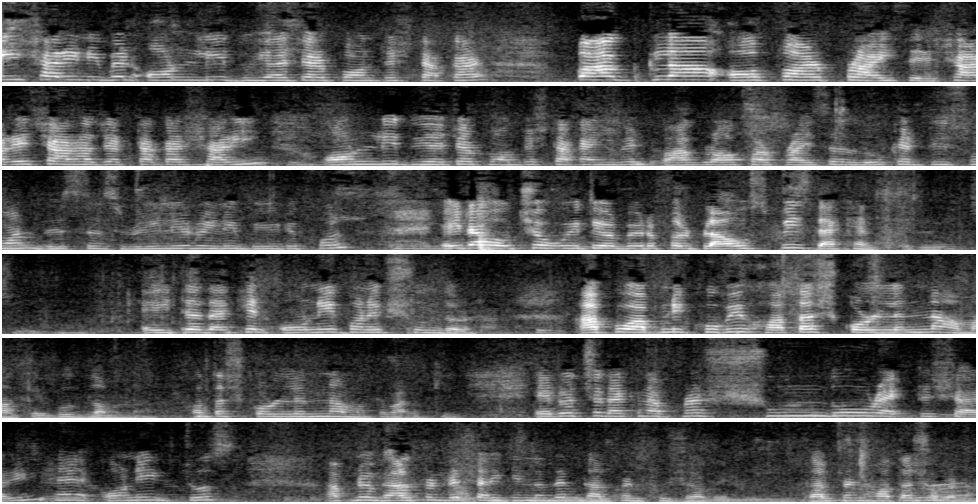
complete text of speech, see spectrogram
এই শাড়ি নেবেন অনলি দুই হাজার পঞ্চাশ টাকার পাগলা অফার প্রাইসে সাড়ে চার হাজার টাকার শাড়ি। অনলি দুই হাজার পঞ্চাশ টাকায় নেবেন পাগলা অফার প্রাইসে look at this one this is really really beautiful এটা হচ্ছে with your beautiful blouse piece দেখেন। এইটা দেখেন অনেক অনেক সুন্দর। আপু, আপনি খুবই হতাশ করলেন না আমাকে? বুঝলাম না। হতাশ করলেন না আমাকে মানে কি? এটা হচ্ছে দেখেন আপনার সুন্দর একটা শাড়ি। হ্যাঁ অনেক জোস। আপনি গার্লফ্রেন্ডের শাড়ি কিনে দেন, গার্লফ্রেন্ড খুশি হবে। গার্লফ্রেন্ড হতাশ হবে না।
